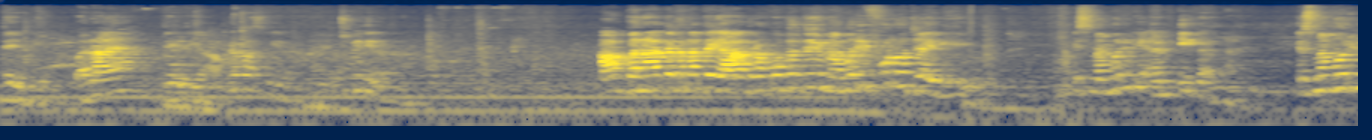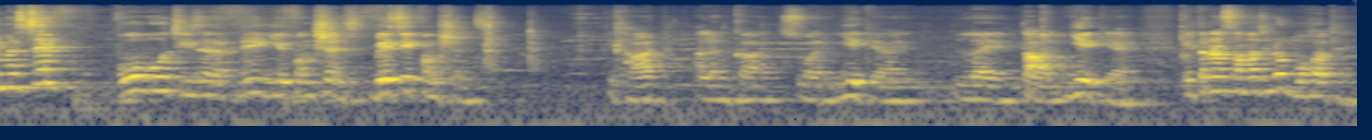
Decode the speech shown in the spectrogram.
दे दिया। बनाया, दे दिया। अपने पास नहीं रखना है, कुछ भी नहीं रखना आप बनाते बनाते याद रखोगे तो ये मेमोरी फुल हो जाएगी। इस मेमोरी को एम्प्टी करना है। इस मेमोरी में सिर्फ़ वो वो चीज़ें रखने ये फ़ंक्शंस बेसिक फ़ंक्शंस कि थाट, अलंकार, स्वर, ये क्या है? लय, ताल, ये क्या है? इतना समझ लो, बहुत है।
